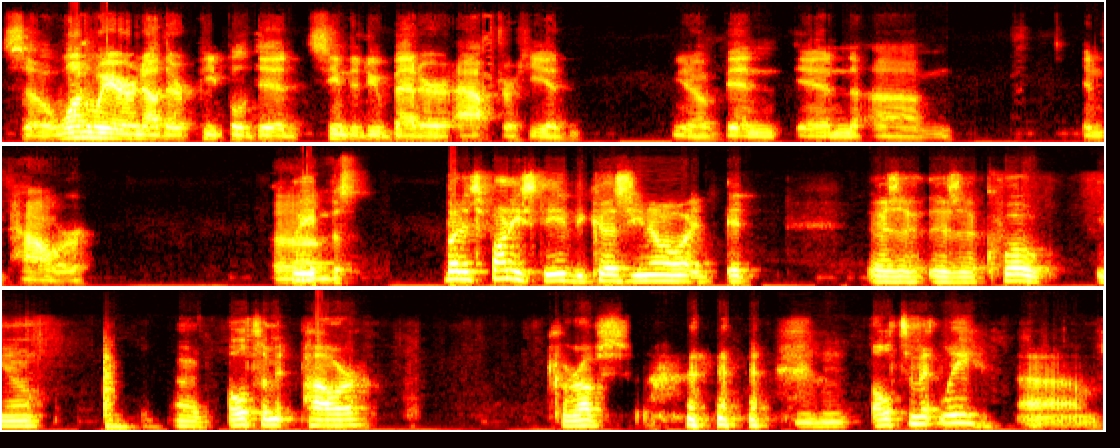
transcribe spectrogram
So one way or another, people did seem to do better after he had, you know, been in um, in power. Um, this, But it's funny, Steve, because you know it. it there's a there's a quote. You know, uh, ultimate power corrupts mhm. ultimately. Um,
